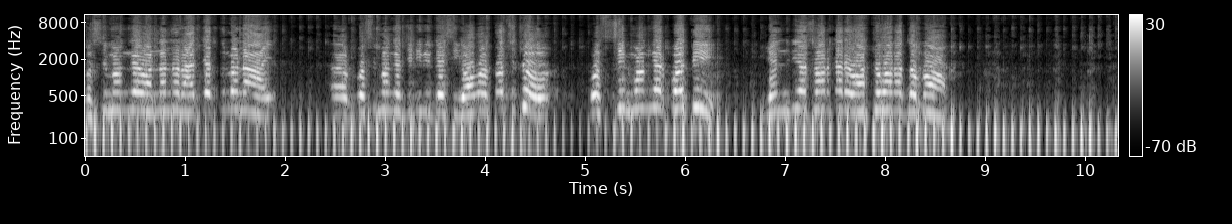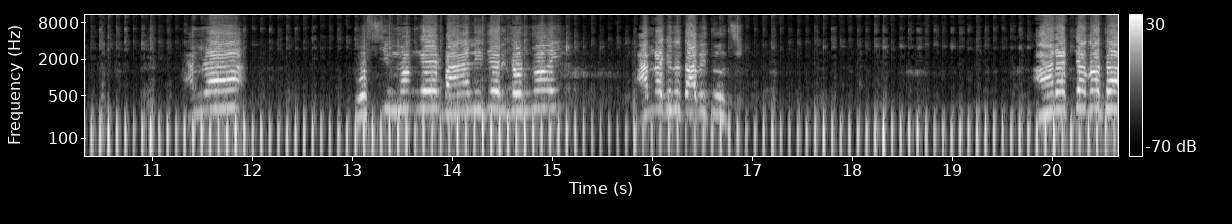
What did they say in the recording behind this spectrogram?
পশ্চিমবঙ্গের অন্যান্য রাজ্যের তুলনায় পশ্চিমবঙ্গের জিডিপি বেশি। অথচ পশ্চিমবঙ্গের প্রতি কেন্দ্রীয় সরকারের অর্থ বরাদ্দ কম। আমরা পশ্চিমবঙ্গের বাঙালিদের জন্যই আমরা কিন্তু দাবি তুলছি। আর একটা কথা,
